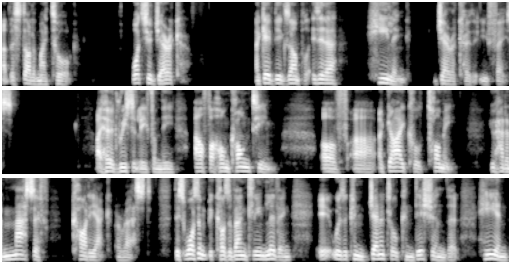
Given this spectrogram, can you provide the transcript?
at the start of my talk. What's your Jericho? I gave the example is it a healing Jericho that you face? I heard recently from the Alpha Hong Kong team of uh, a guy called Tommy who had a massive cardiac arrest. This wasn't because of unclean living, it was a congenital condition that he and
